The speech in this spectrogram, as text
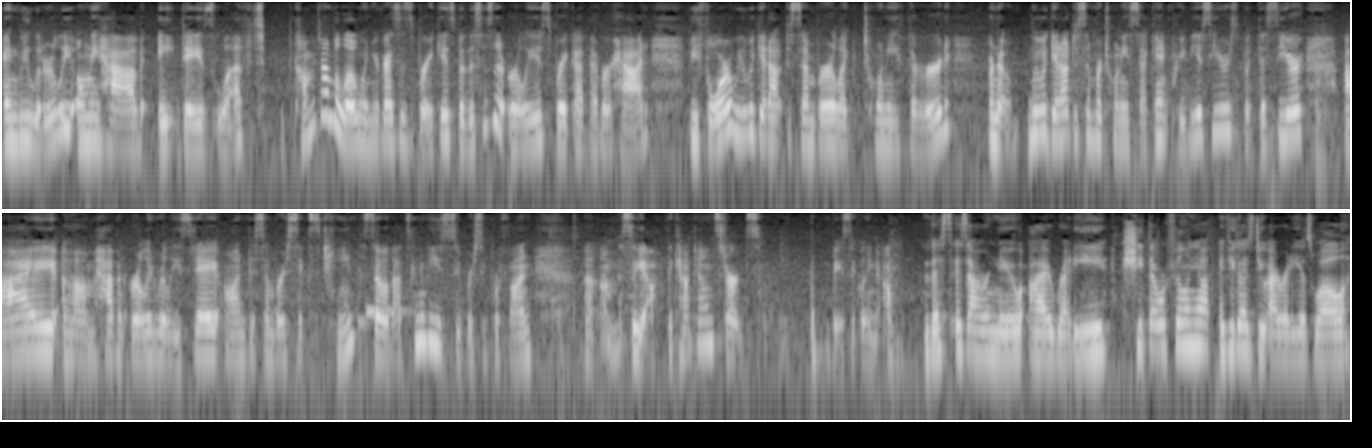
And we literally only have eight days left. Comment down below when your guys' break is, but this is the earliest break I've ever had. Before, we would get out December like 23rd, or no, we would get out December 22nd previous years, but this year I um, have an early release day on December 16th. So that's gonna be super, super fun. Um, so yeah, the countdown starts basically now. This is our new iReady sheet that we're filling out. If you guys do iReady as well,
